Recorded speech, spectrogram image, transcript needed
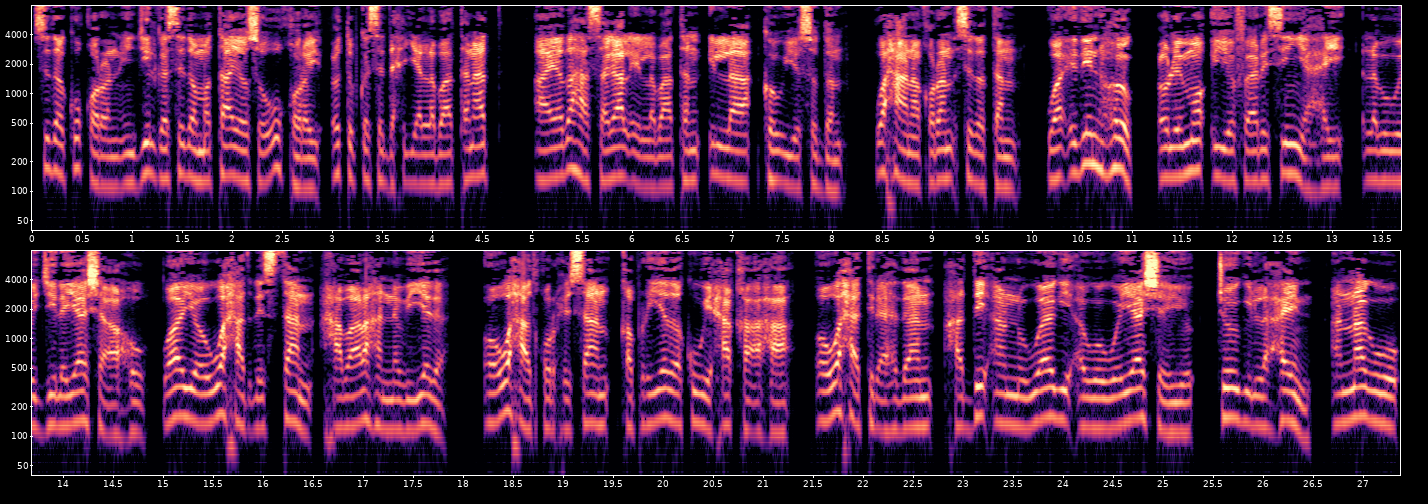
sida ku qoran injiilka sida matayos uu u qoray cutubka saddex iyo labaatanaad aayadaha sagaal iyo labaatan ilaa kow iyo soddon. Waxaana qoran sida tan waa idin hoog culimmo iyo farrisiin yahay labawejiilayaasha ahu. Waayo waxaad dhistaan xabaalaha nebiyada oo waxaad qurxisaan qabriyada kuwii xaqa ahaa oo waxaad tidhaahdaan haddii aannu waagii awowayaashayo joogi lahayn annagu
